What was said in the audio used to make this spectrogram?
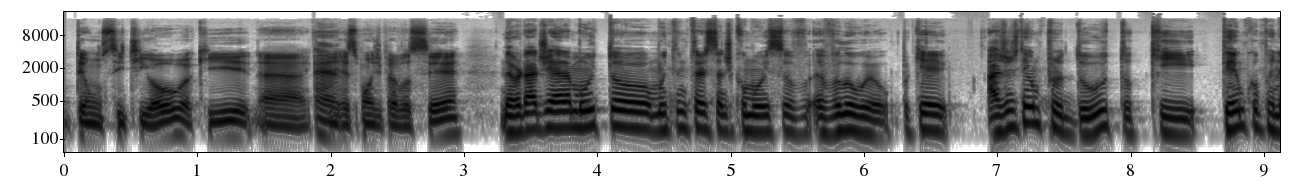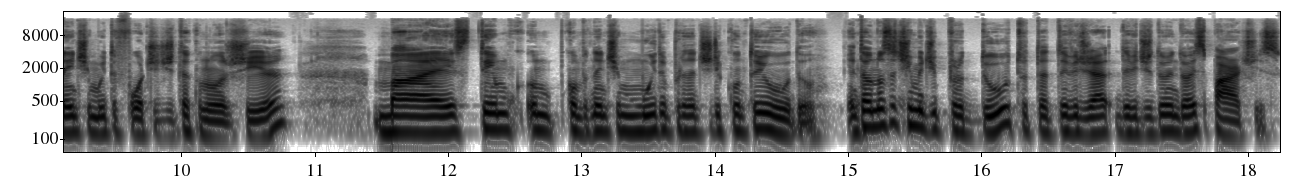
tem um CTO aqui é, que é. responde para você? Na verdade, era muito, muito interessante como isso evoluiu, porque a gente tem um produto que tem um componente muito forte de tecnologia, mas tem um componente muito importante de conteúdo. Então, nosso time de produto está dividido em duas partes.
